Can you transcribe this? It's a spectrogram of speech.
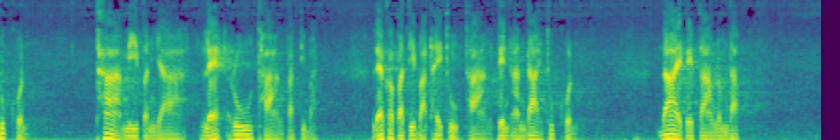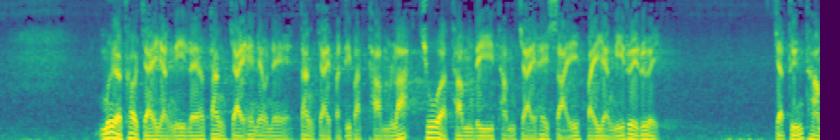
ทุกคน ถ้ามีปัญญาและรู้ทางปฏิบัติ แล้วก็ปฏิบัติให้ถูกทางเป็นอันได้ทุกคน ได้ไปตามลำดับ เมื่อเข้าใจอย่างนี้แล้วตั้งใจให้แน่วแน่ ตั้งใจปฏิบัติธรรมละชั่วทำดีทำใจให้ใสไปอย่างนี้เรื่อย ๆ จะถึงธรรม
